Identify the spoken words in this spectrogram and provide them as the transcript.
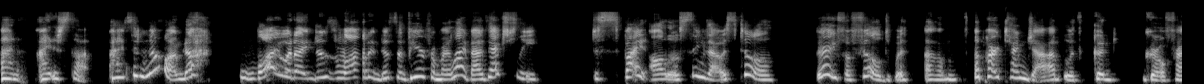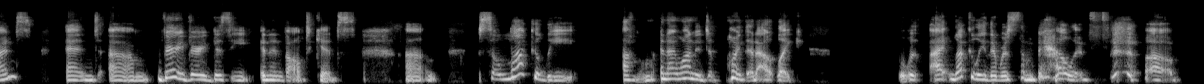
And I just thought, I said, no, I'm not. Why would I just want to disappear from my life? I was actually, despite all those things, I was still very fulfilled with um, a part-time job with good girlfriends and um, very very busy and involved kids um, so luckily um, and i wanted to point that out like I, luckily there was some balance um,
